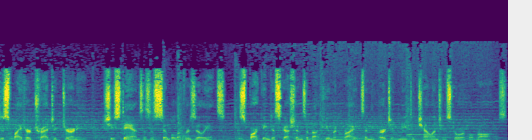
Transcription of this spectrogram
Despite her tragic journey, she stands as a symbol of resilience, sparking discussions about human rights and the urgent need to challenge historical wrongs.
